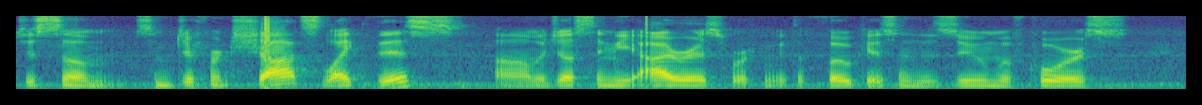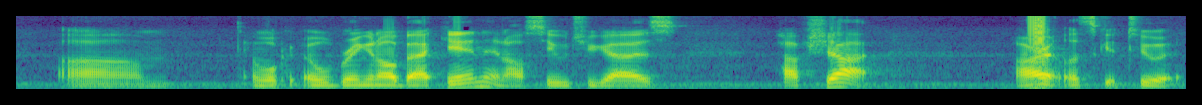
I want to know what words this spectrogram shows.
just some some different shots like this, um, adjusting the iris, working with the focus and the zoom, of course, um, and we'll, we'll bring it all back in, and I'll see what you guys have shot. All right, let's get to it.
